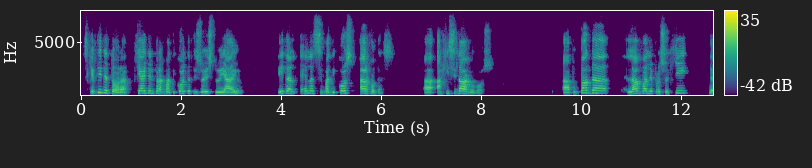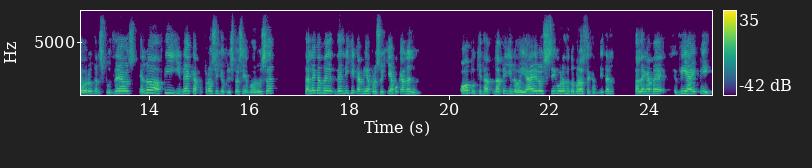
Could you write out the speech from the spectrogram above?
Σκεφτείτε τώρα ποια ήταν η πραγματικότητα της ζωής του Ιάιρου. Ήταν ένας σημαντικός άρχοντας, αρχισυνάγωγος, που πάντα λάμβανε προσοχή, θεωρούνταν σπουδαίος, ενώ αυτή η γυναίκα που πρόσεχε ο Χριστός η αιμορούσα, θα λέγαμε δεν είχε καμία προσοχή από κανέναν. Όπου και θα, να πήγαινε ο Ιάιρος, σίγουρα θα τον πρόσεχαν. Ήταν, θα λέγαμε, VIP,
